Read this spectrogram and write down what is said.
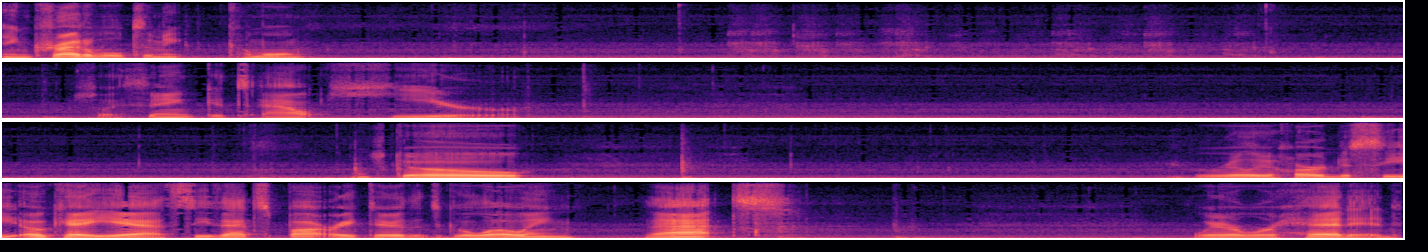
incredible to me. Come on. So I think it's out here. Let's go really hard to see. Okay, yeah. See that spot right there that's glowing? That's where we're headed.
